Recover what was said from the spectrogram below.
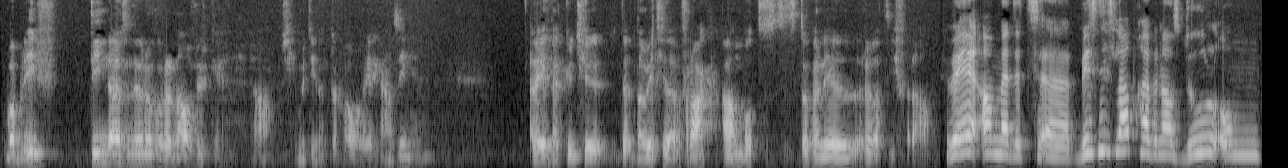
Wat blief? 10.000 euro voor een half uur. Ja, misschien moet hij dan toch wel wat meer gaan zingen. Hè? Allee, dan, kun je, dan weet je dat vraag, aanbod, dat is toch een heel relatief verhaal. Wij al met het uh, Business Lab hebben als doel om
